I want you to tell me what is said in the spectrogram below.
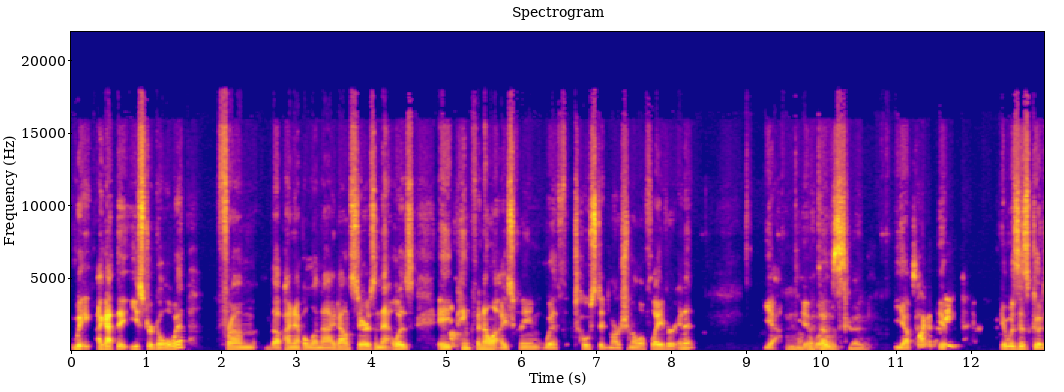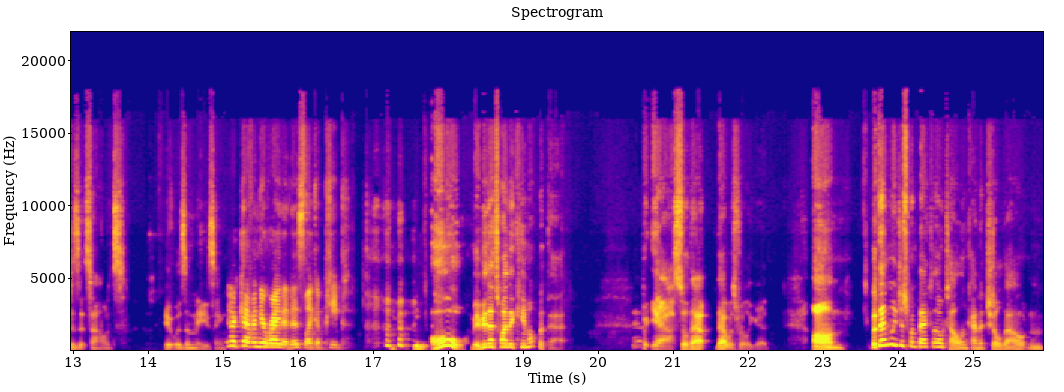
we I got the Easter Dole Whip from the Pineapple Lanai downstairs, and that was a pink vanilla ice cream with toasted marshmallow flavor in it. Yeah, mm, it was, was, good. Yep, like it, it was as good as it sounds. It was amazing. Yeah, Kevin, you're right. It is like a peep. oh, maybe that's why they came up with that. Yeah. But yeah, so that that was really good. Um, but then we just went back to the hotel and kind of chilled out, and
